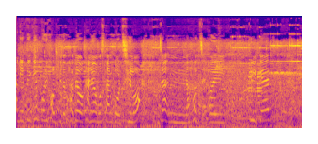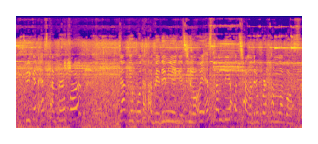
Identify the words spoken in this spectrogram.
আগে থেকে পরিকল্পিতভাবে ওখানে অবস্থান করছিল। যা হচ্ছে ওই ক্রিকেট ক্রিকেট স্ট্যাম্পের উপর জাতীয় পতাকা বেঁধে নিয়ে গেছিল। ওই স্ট্যাম্প দিয়ে হচ্ছে আমাদের উপর হামলা করছে।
